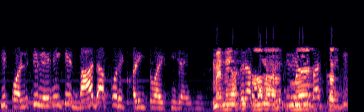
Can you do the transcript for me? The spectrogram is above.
कि पॉलिसी लेने के बाद आपको रिकॉर्डिंग प्रोवाइड की जाएगी। मैंने आपको आपको कहा ना भी मैं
